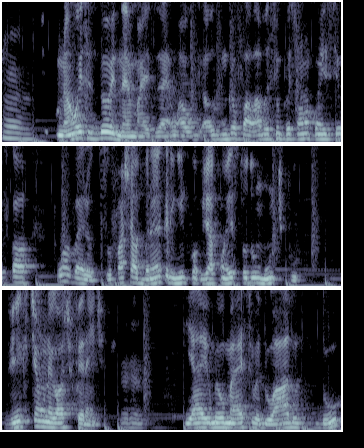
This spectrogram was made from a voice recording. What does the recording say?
Hum, Tipo, não esses dois, né? Mas é, al- algum que eu falava, assim, o pessoal não conhecia, eu ficava, pô, velho, eu sou faixa branca, ninguém já conhece todo mundo, tipo, via que tinha um negócio diferente. Uhum. E aí o meu mestre, o Eduardo Du,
